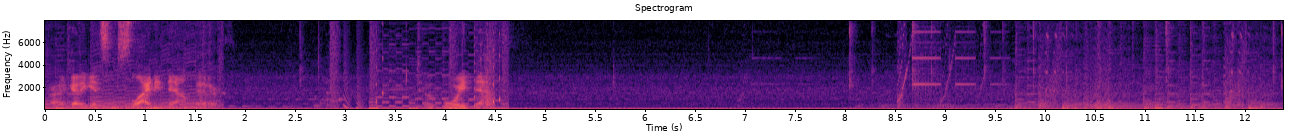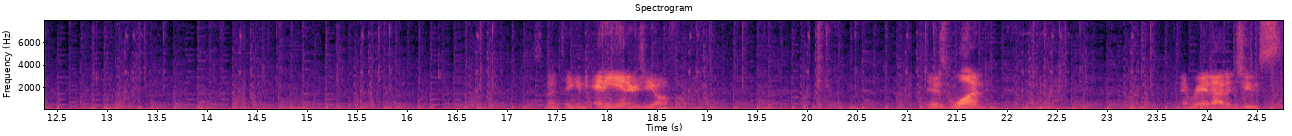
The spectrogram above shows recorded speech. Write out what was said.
Alright, I gotta get some sliding down better to avoid that. Not taking any energy off him. There's one. And I ran out of juice.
